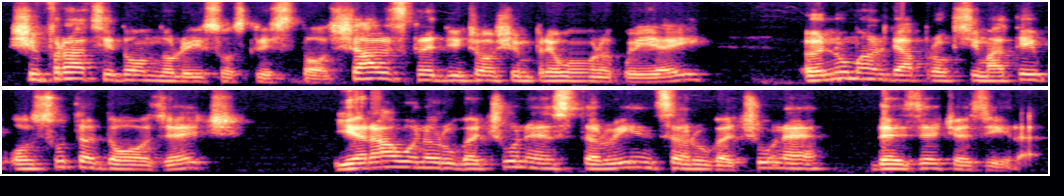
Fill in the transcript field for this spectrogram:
și frații Domnului Isus Hristos și alți credincioși împreună cu ei, în număr de aproximativ 120, erau în rugăciune, în stăruință, în rugăciune de 10 zile.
